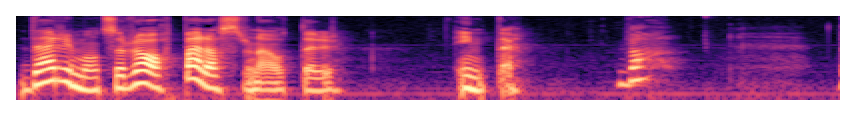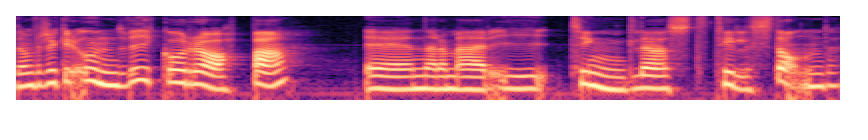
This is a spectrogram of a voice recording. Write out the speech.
Däremot så rapar astronauter inte. Va? De försöker undvika att rapa eh, när de är i tyngdlöst tillstånd.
